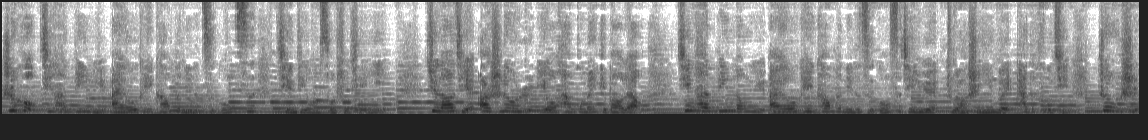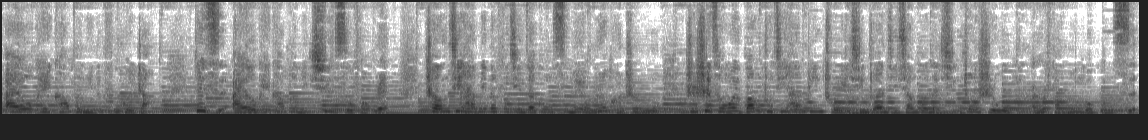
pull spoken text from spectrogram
之后，金韩彬与 IOK Company 的子公司签订了所属协议。据了解，二十六日有韩国媒体爆料，金韩彬能与 IOK Company 的子公司签约，主要是因为他的父亲正 IOK Company 的副会长。对此，IOK Company 迅速否认，称金韩彬的父亲在公司没有任何职务，只是曾为帮助金韩彬处理新专辑相关的行政事务而访问过公司。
